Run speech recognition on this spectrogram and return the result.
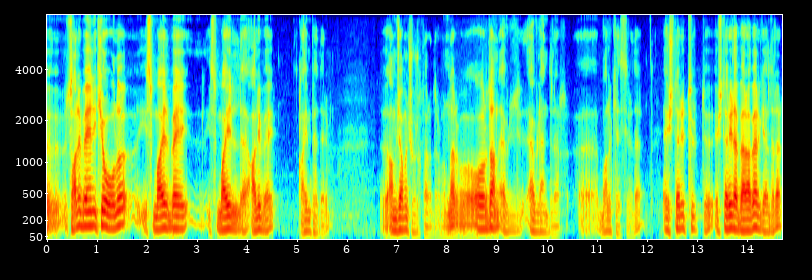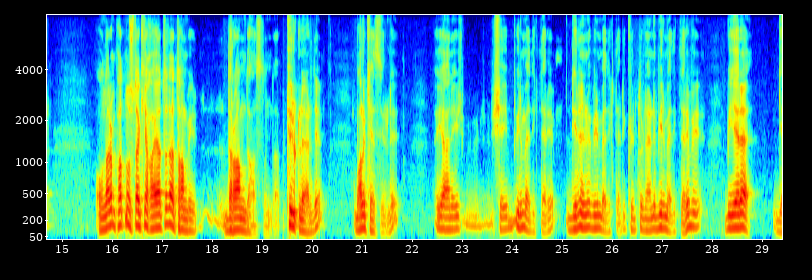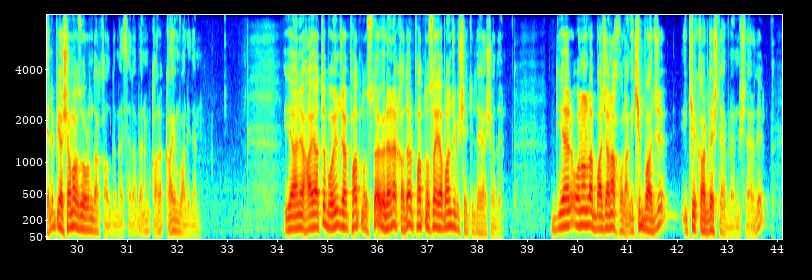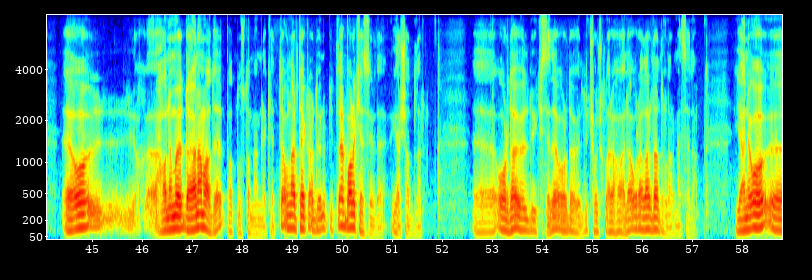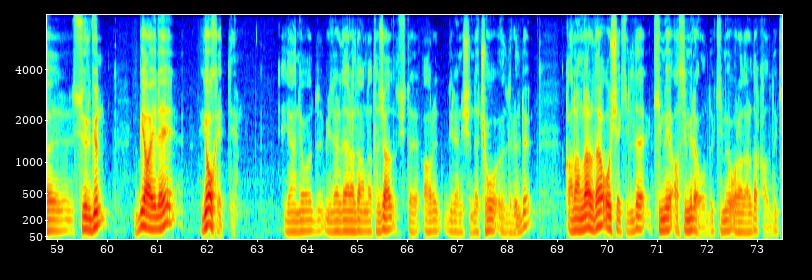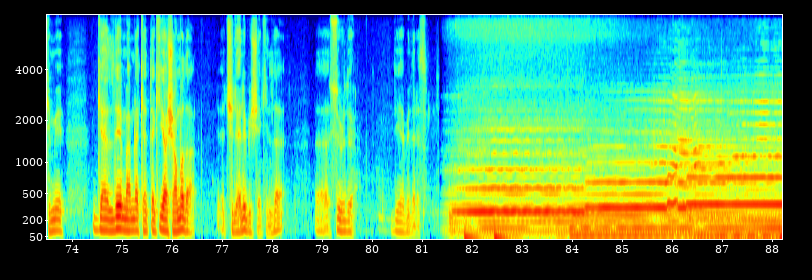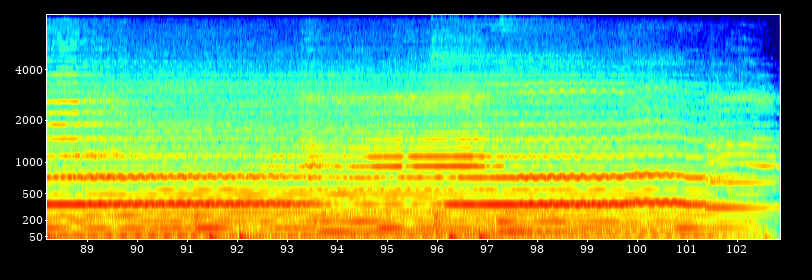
Salih Bey'in iki oğlu İsmail Bey, İsmail Ali Bey, kayınpederim. Ee, Amcamın çocuklarıdır bunlar. Oradan ev- evlendiler e, Balıkesir'de. Eşleri Türktü. Eşleriyle beraber geldiler. Onların Patmos'taki hayatı da tam bir dramdı aslında. Türklerdi. Balıkesirli. Yani hiç şey bilmedikleri, dilini bilmedikleri, kültürlerini bilmedikleri bir bir yere gelip yaşamak zorunda kaldı mesela benim kay- kayınvalidem. Yani hayatı boyunca Patmos'ta ölene kadar Patmos'a yabancı bir şekilde yaşadı. Diğer onunla bacanak olan iki bacı, iki kardeşle evlenmişlerdi. E, o hanımı dayanamadı Patmos'ta memlekette. Onlar tekrar dönüp gittiler Balıkesir'de yaşadılar. E, orada öldü ikisi de orada öldü. Çocukları hala oralardadırlar mesela. Yani o e, sürgün bir aileyi yok etti. Yani o ileride herhalde anlatacağız. İşte Ağrı direnişinde çoğu öldürüldü. Kalanlar da o şekilde kimi asimile oldu, kimi oralarda kaldı, kimi geldi memleketteki yaşamı da çileli bir şekilde e, sürdü diyebiliriz.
